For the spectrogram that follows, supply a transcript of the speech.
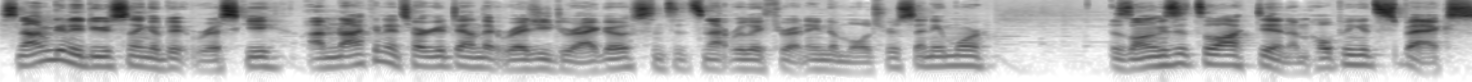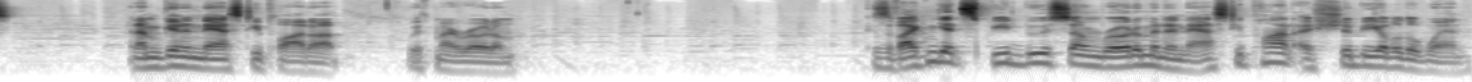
So now I'm going to do something a bit risky. I'm not going to target down that Regidrago since it's not really threatening to Moltres anymore. As long as it's locked in, I'm hoping it Specs. And I'm going to Nasty Plot up with my Rotom. Because if I can get Speed boosts on Rotom in a Nasty Plot, I should be able to win.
